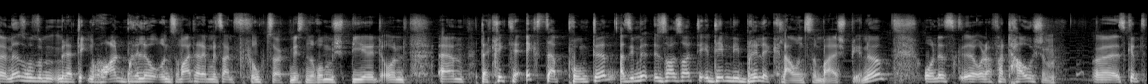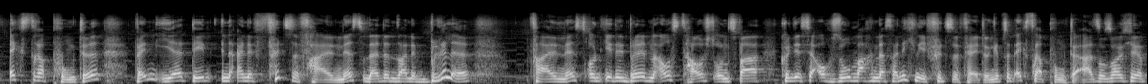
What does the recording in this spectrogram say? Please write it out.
äh, ne, so, so, mit der dicken Hornbrille und so weiter, der mit seinem Flugzeug ein bisschen rumspielt und ähm, da kriegt ihr extra Punkte, also ihr solltet dem die Brille klauen zum Beispiel ne? und es, äh, oder vertauschen. Äh, es gibt extra Punkte, wenn ihr den in eine Pfütze fallen lässt und er dann seine Brille fallen lässt und ihr den Brillen austauscht und zwar könnt ihr es ja auch so machen, dass er nicht in die Pfütze fällt. Dann gibt es dann extra Punkte. Also solche,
